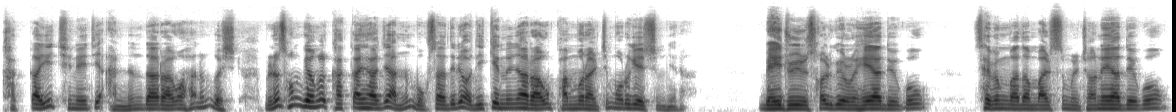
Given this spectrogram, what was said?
가까이 지내지 않는다라고 하는 것이죠. 물론 성경을 가까이 하지 않는 목사들이 어디 있겠느냐라고 반문할지 모르겠습니다. 매주일 설교를 해야 되고 새벽마다 말씀을 전해야 되고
